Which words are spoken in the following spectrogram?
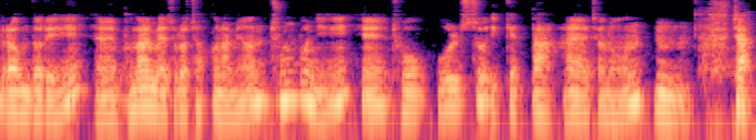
여러분들이 예, 분할 매수로 접근하면 충분히 예, 좋을 수 있겠다. 예, 저는 음. 자,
